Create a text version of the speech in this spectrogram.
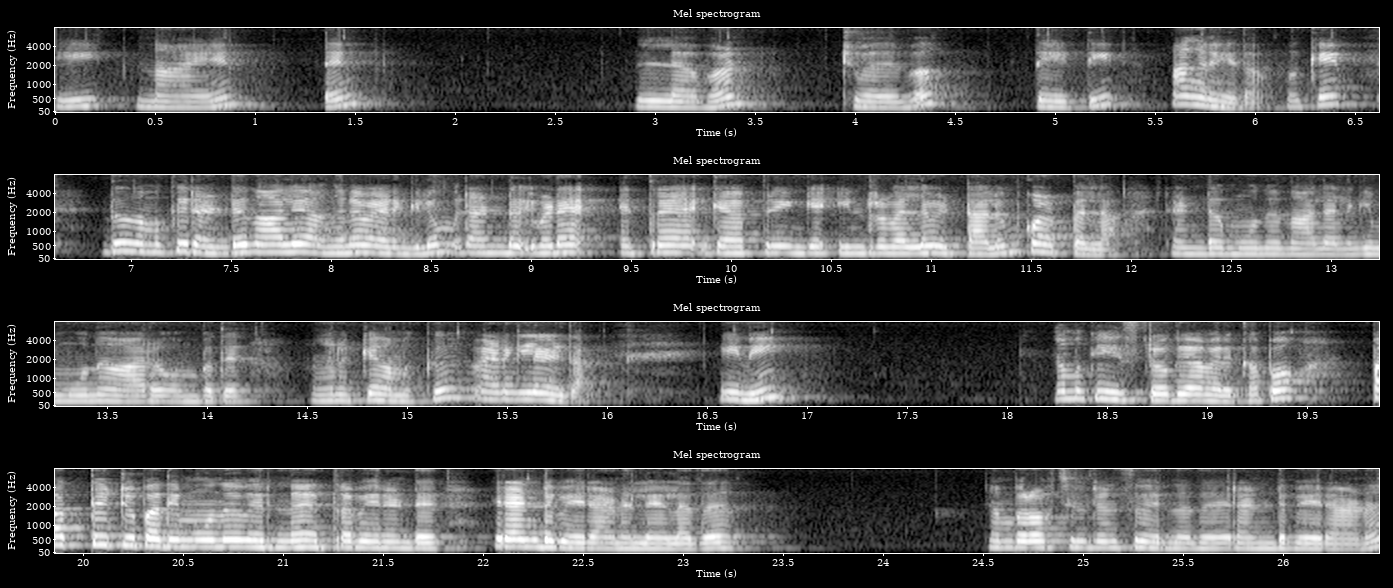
eight nine ten eleven twelve thirteen അങ്ങനെ എഴുതാം. ഓക്കെ ഇത് നമുക്ക് രണ്ട് നാല് അങ്ങനെ വേണമെങ്കിലും രണ്ട് ഇവിടെ എത്ര ഗ്യാപ്പിന് ഇന്റർവെല്ലിൽ വിട്ടാലും കുഴപ്പമില്ല. രണ്ട് മൂന്ന് നാല് അല്ലെങ്കിൽ മൂന്ന് ആറ് ഒമ്പത് അങ്ങനെയൊക്കെ നമുക്ക് വേണമെങ്കിൽ എഴുതാം. ഇനി നമുക്ക് ഹിസ്റ്റോഗ്രാം വരയ്ക്കാം അപ്പോൾ പത്ത് ടു പതിമൂന്ന് വരുന്ന എത്ര പേരുണ്ട്? രണ്ട് പേരാണല്ലേ ഉള്ളത്. നമ്പർ ഓഫ് ചിൽഡ്രൻസ് വരുന്നത് രണ്ട് പേരാണ്.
